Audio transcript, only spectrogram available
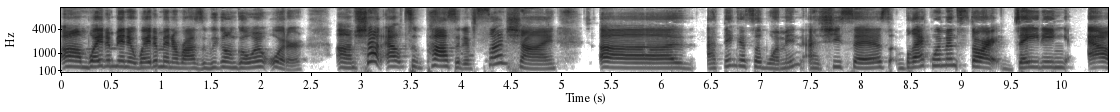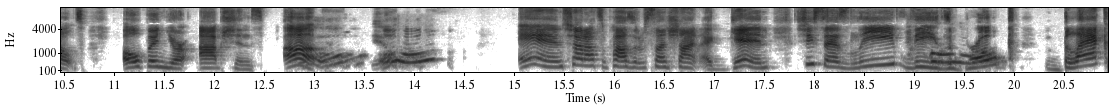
um, wait a minute, wait a minute, Rosie. We're gonna go in order. Um, shout out to Positive Sunshine. Uh, I think it's a woman. And she says, Black women start dating out. Open your options up. Ooh. Ooh. And shout out to Positive Sunshine again. She says, leave these Ooh. broke black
